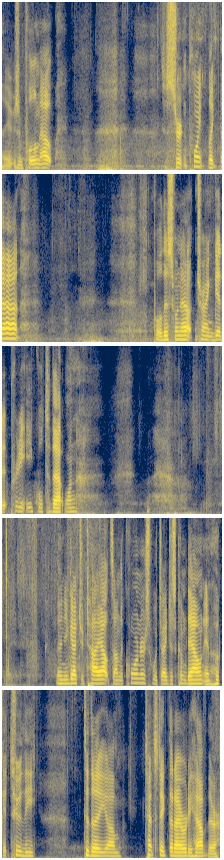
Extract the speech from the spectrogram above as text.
I usually pull them out to a certain point like that. Pull this one out and try and get it pretty equal to that one. Then you got your tie outs on the corners, which I just come down and hook it to the to the um, tent stake that I already have there.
